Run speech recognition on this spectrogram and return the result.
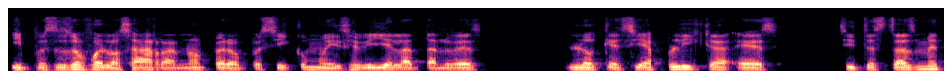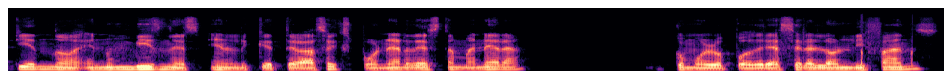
Y pues eso fue lo zarra, ¿no? Pero pues sí, como dice Villela, tal vez lo que sí aplica es, si te estás metiendo en un business en el que te vas a exponer de esta manera, como lo podría hacer el OnlyFans,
